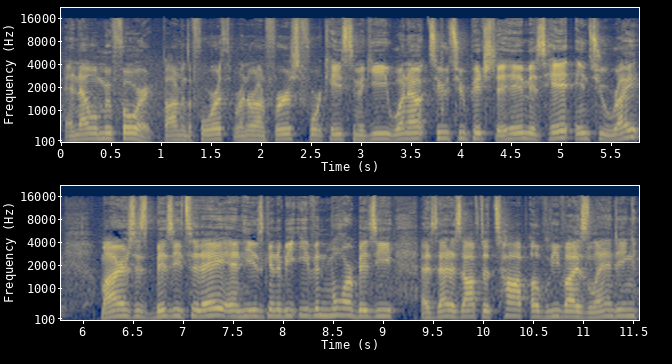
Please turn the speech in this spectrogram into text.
And now we'll move forward. Bottom of the fourth, runner on first for Casey McGee. One out, 2 2 pitch to him is hit into right. Myers is busy today, and he's going to be even more busy as that is off the top of Levi's landing.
